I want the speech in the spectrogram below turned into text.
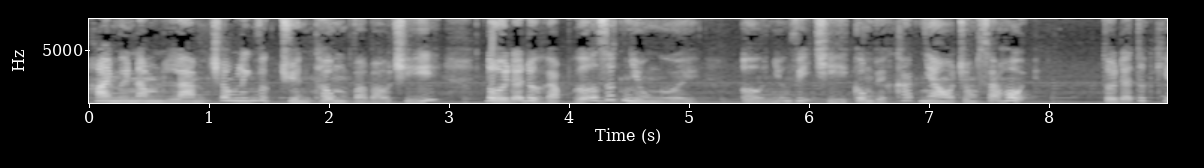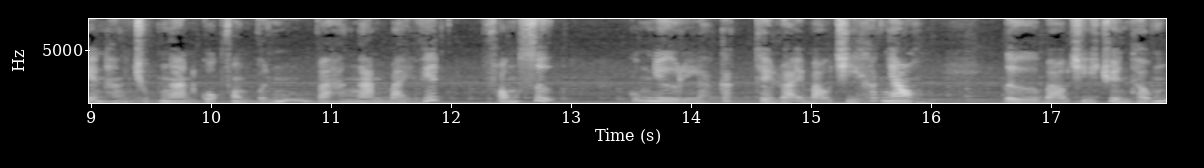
20 năm làm trong lĩnh vực truyền thông và báo chí, tôi đã được gặp gỡ rất nhiều người ở những vị trí công việc khác nhau trong xã hội. Tôi đã thực hiện hàng chục ngàn cuộc phỏng vấn và hàng ngàn bài viết, phóng sự cũng như là các thể loại báo chí khác nhau. Từ báo chí truyền thống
